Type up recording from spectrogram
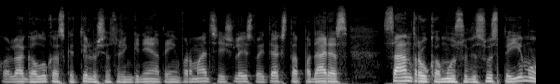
kolega Lukas Katilius čia surinkinėja tą informaciją, išleisto į tekstą, padaręs santrauką mūsų visų spėjimų.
